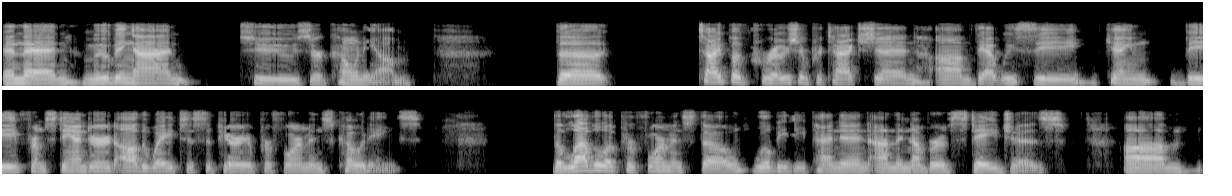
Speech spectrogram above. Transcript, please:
And then moving on to zirconium. The type of corrosion protection um, that we see can be from standard all the way to superior performance coatings. The level of performance, though, will be dependent on the number of stages. Um,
